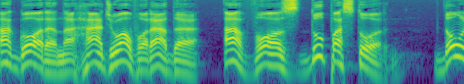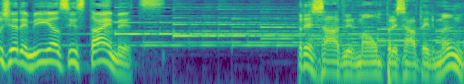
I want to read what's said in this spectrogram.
Agora na Rádio Alvorada, a voz do pastor, Dom Jeremias Steinmetz. Prezado irmão, prezada irmã,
